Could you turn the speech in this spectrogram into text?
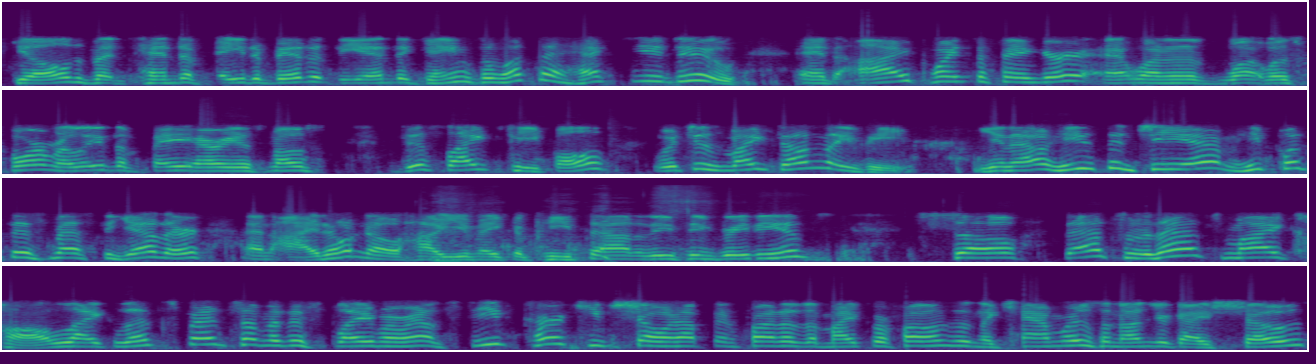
skilled, but tend to fade a bit at the end of games. So what the heck do you do? And I point the finger at one of what was formerly the Bay Area's most disliked people, which is Mike Dunleavy. You know, he's the GM. He put this mess together, and I don't know how you make a pizza out of these ingredients. So that's that's my call. Like, let's spread some of this blame around. Steve Kerr keeps showing up in front of the microphones and the cameras and on your guys' shows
